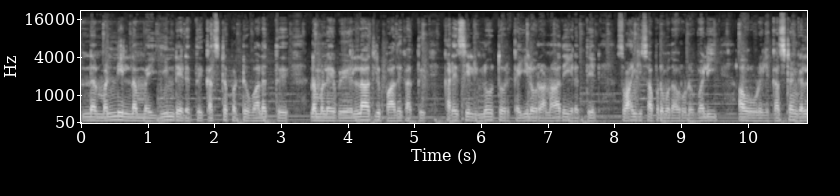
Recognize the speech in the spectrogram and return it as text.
இந்த மண்ணில் நம்மை ஈண்டெடுத்து கஷ்டப்பட்டு வளர்த்து நம்மளை எல்லாத்திலையும் எல்லாத்துலேயும் பாதுகாத்து கடைசியில் இன்னொருத்தர் கையில் ஒரு அனாதை இடத்தில் வாங்கி சாப்பிடும்போது அவரோட வலி அவருடைய கஷ்டங்கள்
